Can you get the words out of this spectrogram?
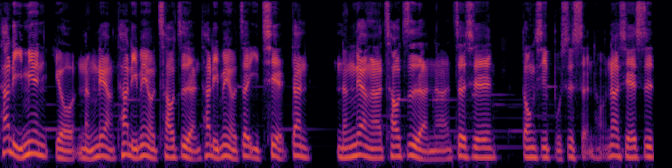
它里面有能量，它里面有超自然，它里面有这一切。但能量啊、超自然啊这些东西不是神哈，那些是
